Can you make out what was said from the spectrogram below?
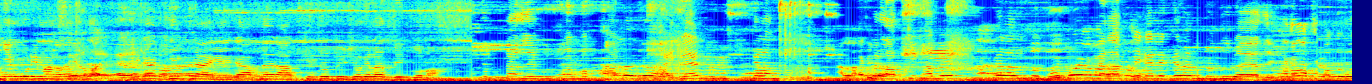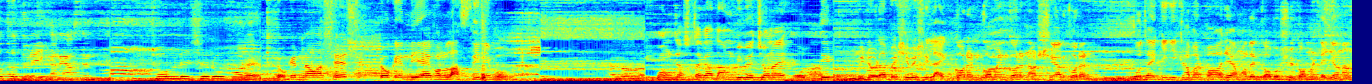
কি পরিমাণ সেল হয়? এটা ঠিক নাই এটা আপনার আজকে তো দুইশো গ্লাস বিকবো না। একটা লেবু শরবত খাইবেন কেলাম তো একটা লাচ্ছি খাবেন কেলাম তো লাচ্ছি? খাইলে কেলাম তো দূর হয়ে যাবে। কত বছর ধরে এখানে আছেন? চল্লিশের উপরে। টোকেন নেওয়া শেষ। টোকেন দিয়ে এখন লাস্তি নিব। পঞ্চাশ টাকা দাম বিবেচনায় অর্থির ভিডিওটা বেশি বেশি লাইক করেন কমেন্ট করেন আর শেয়ার করেন। কোথায় কী কী খাবার পাওয়া যায় আমাদেরকে অবশ্যই কমেন্টে জানান।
